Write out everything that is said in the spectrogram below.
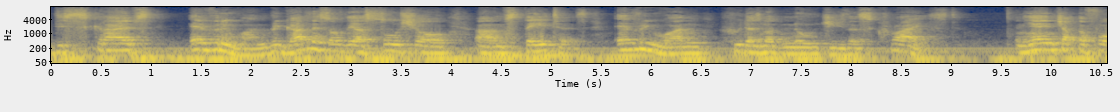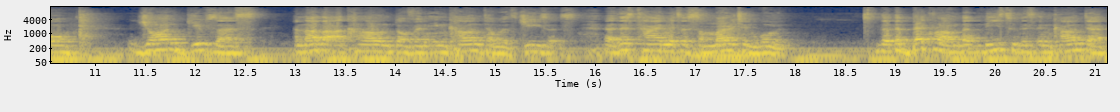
describes everyone, regardless of their social um, status, everyone who does not know Jesus Christ. And here in chapter 4, John gives us another account of an encounter with Jesus. Uh, this time it's a Samaritan woman. The, the background that leads to this encounter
